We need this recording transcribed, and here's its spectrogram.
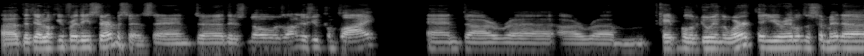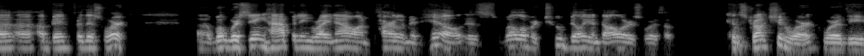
uh, that they're looking for these services. And uh, there's no, as long as you comply and are uh, are um, capable of doing the work, then you're able to submit a, a bid for this work. Uh, what we're seeing happening right now on Parliament Hill is well over two billion dollars worth of construction work, where the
